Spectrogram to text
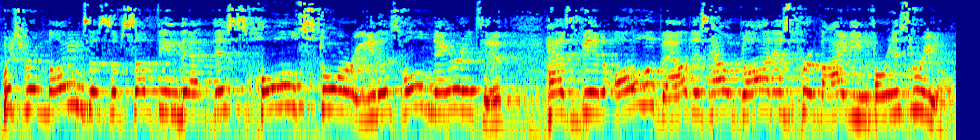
Which reminds us of something that this whole story, this whole narrative has been all about is how God is providing for Israel.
